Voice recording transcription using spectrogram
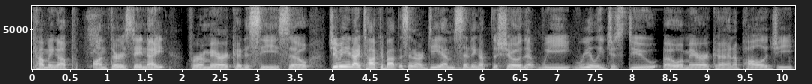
coming up on Thursday night for America to see. So Jimmy and I talked about this in our DM setting up the show that we really just do owe America an apology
